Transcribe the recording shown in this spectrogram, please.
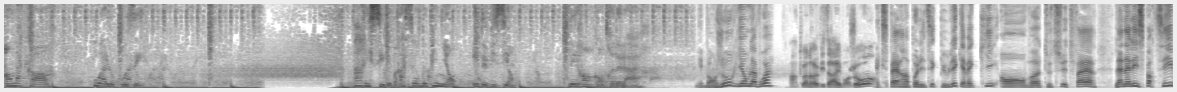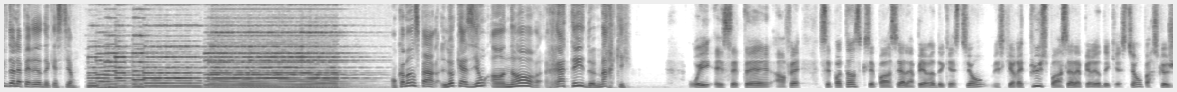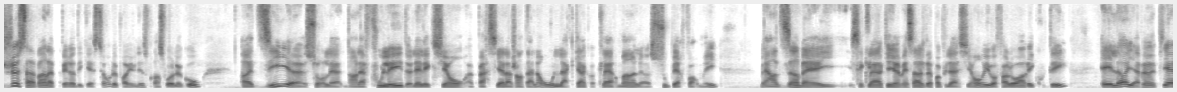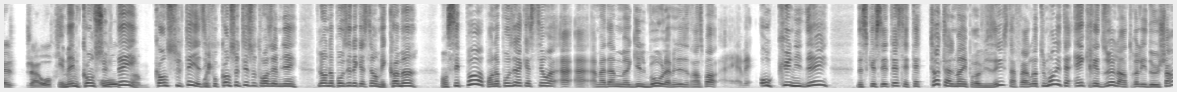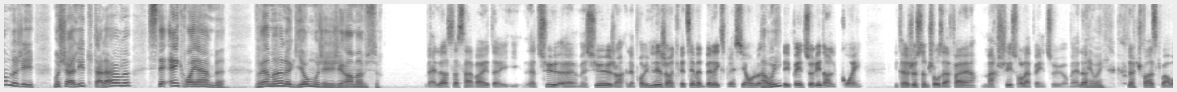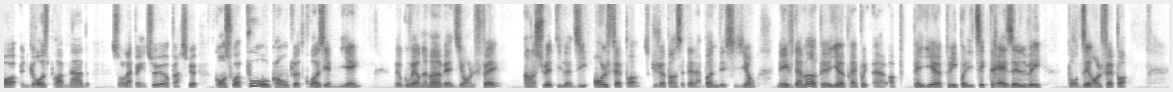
En accord ou à l'opposé. Par ici, les brasseurs d'opinion et de vision. Les rencontres de l'air. Mais bonjour, Guillaume Lavoie. Antoine Revitaille, bonjour. Expert en politique publique avec qui on va tout de suite faire l'analyse sportive de la période de questions. On commence par l'occasion en or ratée de marquer. Oui, et c'était, en fait, c'est pas tant ce qui s'est passé à la période de questions, mais ce qui aurait pu se passer à la période des questions, parce que juste avant la période des questions, le premier ministre François Legault a dit euh, dans la foulée de l'élection euh, partielle à Jean Talon, où la CAQ a clairement sous-performé, en disant ben c'est clair qu'il y a un message de la population, il va falloir écouter. Et là, il y avait un piège à ours. Et même consulter. Consulter. Il a dit il faut consulter le troisième lien. Puis là, on a posé des questions. Mais comment? On ne sait pas. Puis on a posé la question à, à, Mme Guilbeault, la ministre des Transports. Elle avait aucune idée de ce que c'était. C'était totalement improvisé, cette affaire-là. Tout le monde était incrédule entre les deux chambres. Moi, je suis allé tout à l'heure. C'était incroyable. Vraiment, là, Guillaume, moi, j'ai rarement vu ça. Ben là, ça, ça va être. Euh, là-dessus, euh, monsieur Jean, le premier ministre Jean Chrétien met de belle expression. Là, ah oui? Tu es peinturé dans le coin. Il te juste une chose à faire, marcher sur la peinture. Ben là, eh oui. là je pense qu'il va y avoir une grosse promenade sur la peinture parce que qu'on soit pour ou contre le troisième lien, le gouvernement avait dit on le fait. Ensuite, il a dit on le fait pas, ce que je pense était la bonne décision. Mais évidemment, a payé un, prix, a payé un prix politique très élevé pour dire on le fait pas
